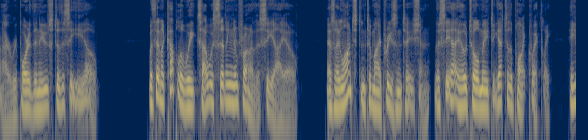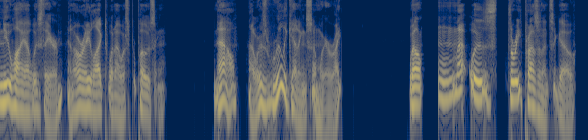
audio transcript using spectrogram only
I reported the news to the CEO. Within a couple of weeks, I was sitting in front of the CIO. As I launched into my presentation, the CIO told me to get to the point quickly. He knew why I was there and already liked what I was proposing. Now, I was really getting somewhere, right? Well, mm, that was three presidents ago,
